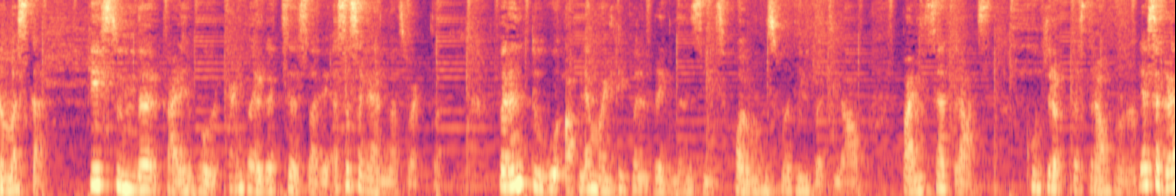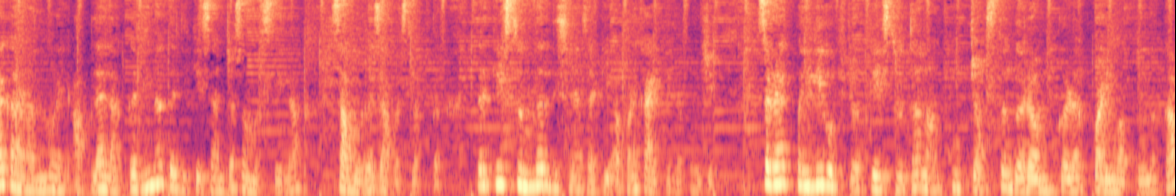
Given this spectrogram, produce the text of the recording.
नमस्कार. केस सुंदर काळेभोर आणि भरगच्च असावे असं सगळ्यांनाच वाटतं. परंतु आपल्या मल्टिपल प्रेग्नन्सीज हॉर्मोन्समधील बदलाव पाणीचा त्रास खूप रक्तस्राव होणं या सगळ्या कारणांमुळे आपल्याला कधी ना कधी केसांच्या समस्येला सामोरं जावंच लागतं. तर केस सुंदर दिसण्यासाठी आपण काय केलं पाहिजे? सगळ्यात पहिली गोष्ट केस धुताना खूप जास्त गरम कडक पाणी वापरू नका.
